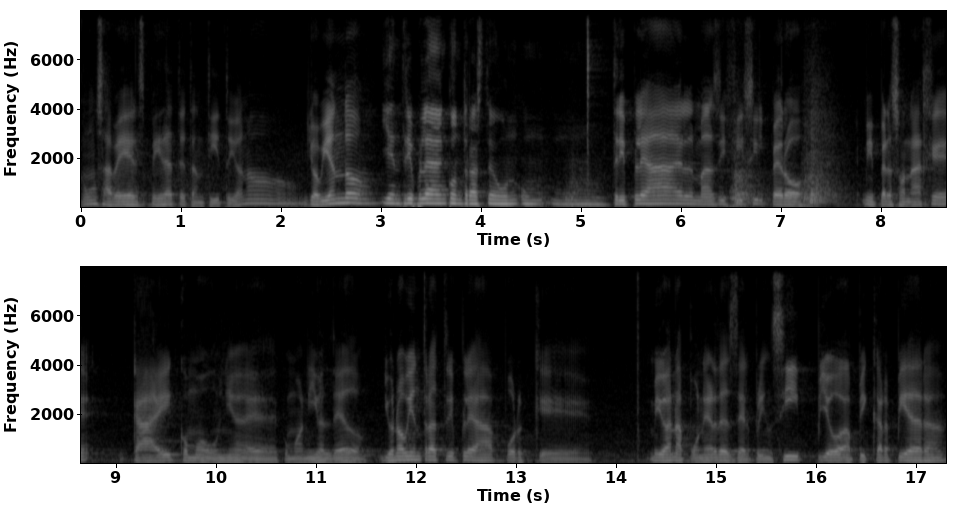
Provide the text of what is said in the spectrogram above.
Vamos a ver, espérate tantito. Yo no. Lloviendo. ¿Y en AAA encontraste un, un, un... AAA el más difícil, pero mi personaje cae como uña, eh, como anillo al dedo. Yo no voy a entrar a AAA porque me iban a poner desde el principio a picar piedra,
